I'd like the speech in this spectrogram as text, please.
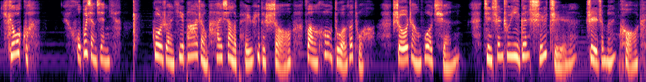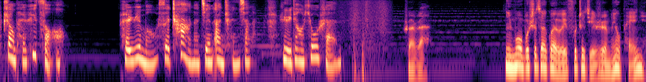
你给我滚！我不想见你。顾阮一巴掌拍下了裴玉的手，往后躲了躲，手掌握拳，仅伸出一根食指，指着门口让裴玉走。裴玉眸色刹那间暗沉下来，语调悠然：“阮阮，你莫不是在怪为夫这几日没有陪你？”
